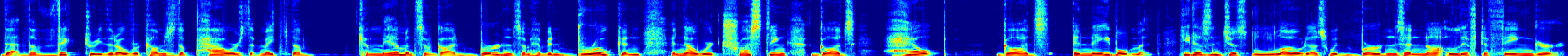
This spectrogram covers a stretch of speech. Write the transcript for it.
that the victory that overcomes the powers that make the commandments of God burdensome have been broken, and now we're trusting God's help, God's enablement. He doesn't just load us with burdens and not lift a finger.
